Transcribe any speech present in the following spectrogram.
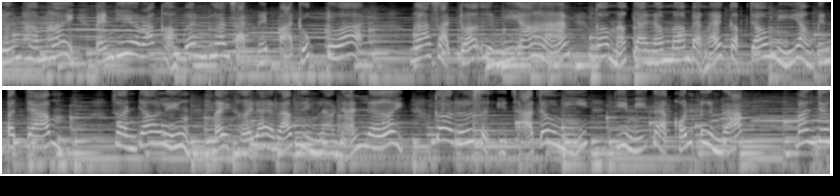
จึงทำให้เป็นที่รักของเพื่อนๆสัตว์ในป่าทุกตัว เมื่อสัตว์ตัวอื่นมีอาหาร ก็มักจะนำมาแบ่งให้กับเจ้าหมีอย่างเป็นประจำ ส่วนเจ้าลิงไม่เคยได้รับสิ่งเหล่านั้นเลย ก็รู้สึกอิจฉาเจ้าหมีที่มีแต่คนอื่นรัก มันจึง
